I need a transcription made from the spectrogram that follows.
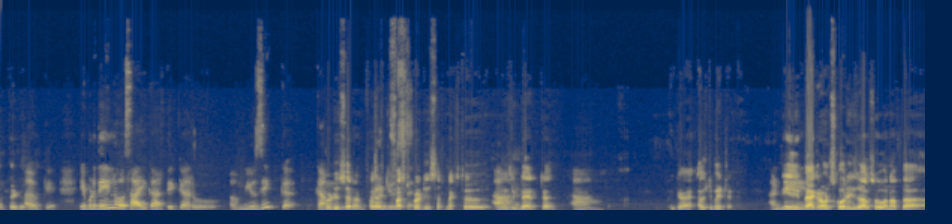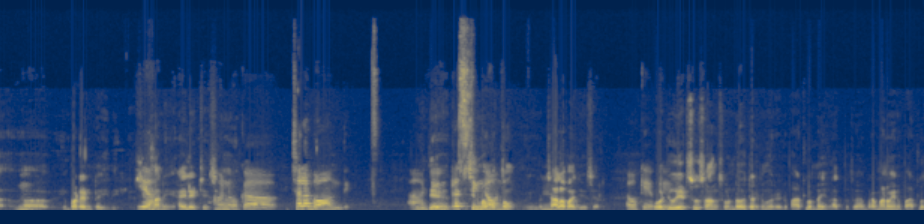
అంతే కదా. ఓకే. ఇప్పుడు దీనిలో సాయి కార్తిక్ గారు music producer and first. First producer next. Music director ఇంకా అల్టిమేట్ అండి ఈ background score is also one of the Hmm. Important ఇది సినిమాని హైలైట్ చేసి అవును ఒక చాలా బాగుంది. సినిమా మొత్తం చాలా బాగా చేశారు. ఓ డ్యూయట్స్ సాంగ్స్ ఉండవు రెండు రెండు పాటలు ఉన్నాయి అద్భుతమైన బ్రహ్మాండమైన పాటలు.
